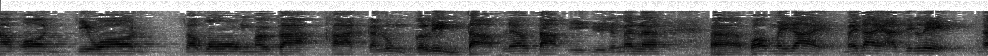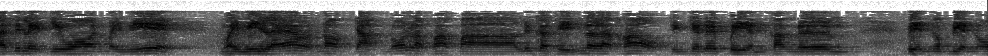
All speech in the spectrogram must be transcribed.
อาภรณ์จีวรสบงอาสะขาดกระลุ่งกระลิ่งตาบแล้วตาบอีกอยู่อย่างนั้นนะเพราะไม่ได้ไม่ได้อติเลกอติเลกจีวรไม่มีไม่มีแล้วนอกจากน้นละพระป่าหรือกระถินนั่นละเข้า จึงจะได้เปลี่ยนครั้งหนึ่ง เปลี่ยนก็เปลี่ยนอ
